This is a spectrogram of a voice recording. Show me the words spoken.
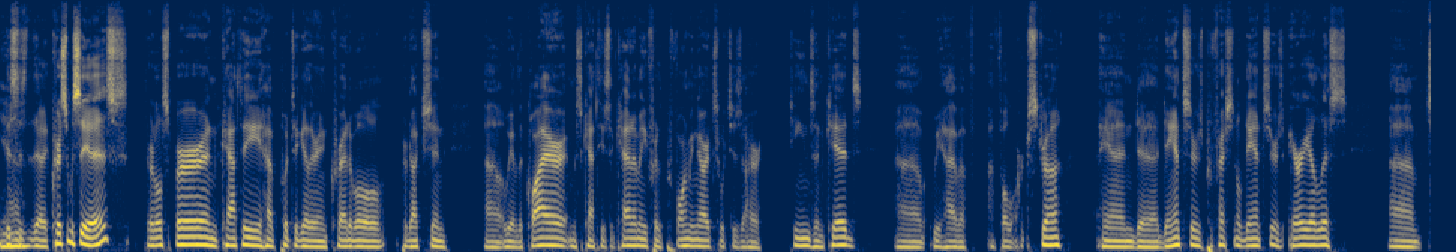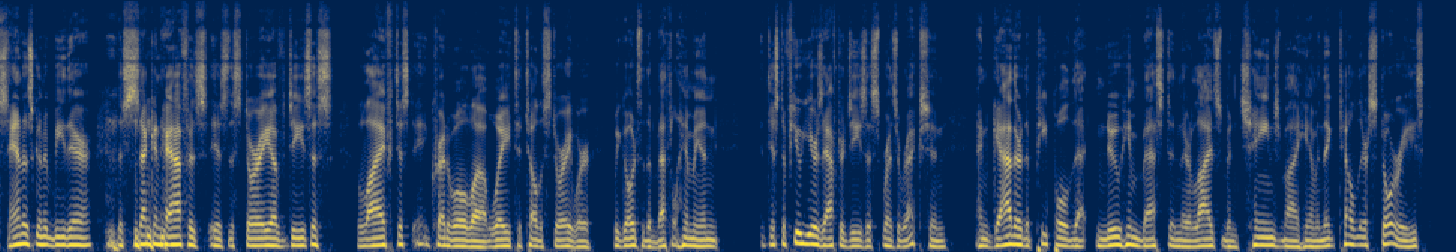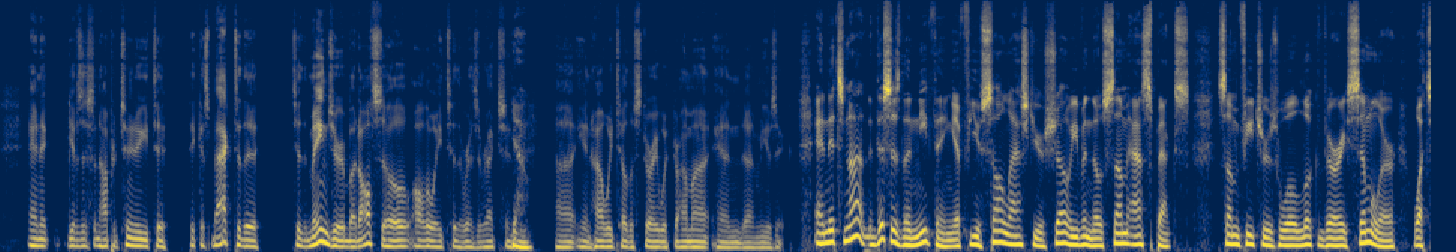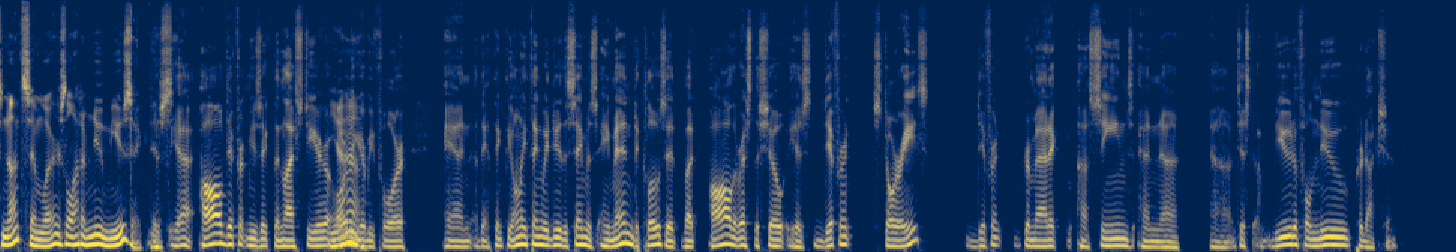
Yeah. This is the Christmas is. Thurlow Spurr and Kathy have put together an incredible production. Uh, we have the choir at Miss Kathy's Academy for the Performing Arts, which is our teens and kids. Uh, we have a, a, full orchestra and uh, dancers, professional dancers, aerialists. Um, Santa's going to be there. The second half is is the story of Jesus' life. Just incredible uh, way to tell the story where we go to the Bethlehem Inn just a few years after Jesus' resurrection and gather the people that knew him best and their lives have been changed by him and they tell their stories and it gives us an opportunity to take us back to the to the manger but also all the way to the resurrection Yeah. Uh, in how we tell the story with drama and uh, music And it's not, this is the neat thing. If you saw last year's show, even though some aspects, some features will look very similar, what's not similar is a lot of new music. There's, yeah all different music than last year or the year before and i think the only thing we do the same is amen to close it but all the rest of the show is different stories different dramatic uh, scenes and uh, just a beautiful new production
